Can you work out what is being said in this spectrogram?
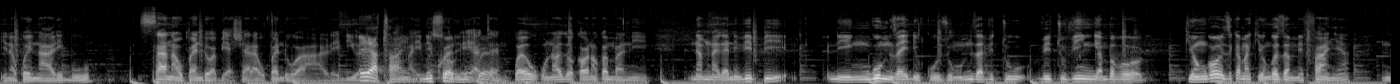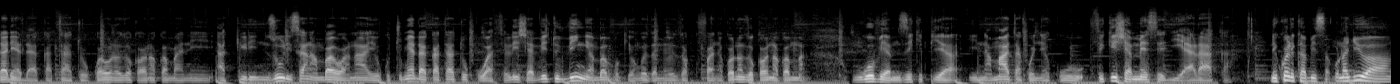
inakuwa inaharibu sana upande wa biashara upande wa redio ni kweli, ni kweli. kwa hiyo unaweza ukaona kwamba ni namna gani vipi ni ngumu zaidi kuzungumza vitu vitu vingi ambavyo kiongozi kama kiongozi amefanya ndani ya dakika tatu. Kwa hiyo unaweza ukaona kwamba ni akili nzuri sana ambayo wanayo kutumia dakika tatu kuwasilisha vitu vingi ambavyo kiongozi ameweza kufanya. Kwa unaweza ukaona kwamba nguvu ya mziki pia inamata kwenye kufikisha meseji ya haraka. Ni kweli kabisa. Unajua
